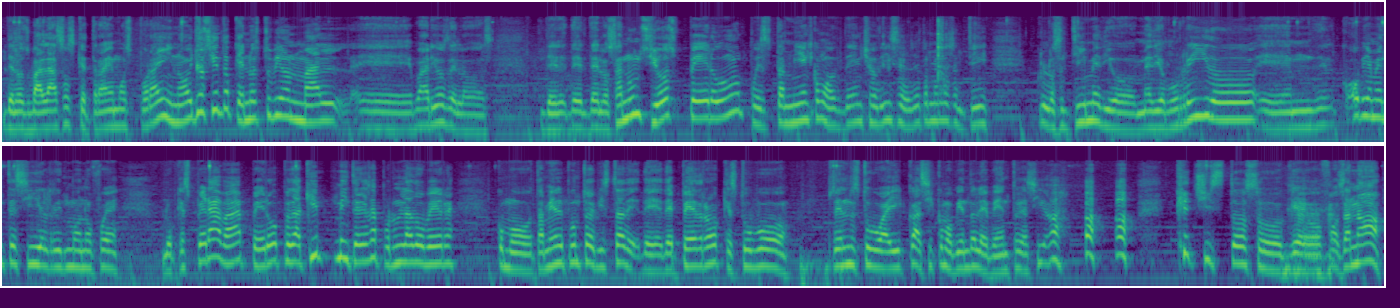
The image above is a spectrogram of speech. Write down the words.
de los balazos que traemos por ahí, ¿no? Yo siento que no estuvieron mal eh, varios de los, de, los anuncios, pero pues también como Dencho dice, yo también lo sentí, lo sentí medio, medio aburrido, em, obviamente sí, el ritmo no fue lo que esperaba, pero pues aquí me interesa por un lado ver como también el punto de vista de, Pedro, que estuvo, pues él no estuvo ahí así como viendo el evento y así, ah, qué chistoso. O sea, no,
